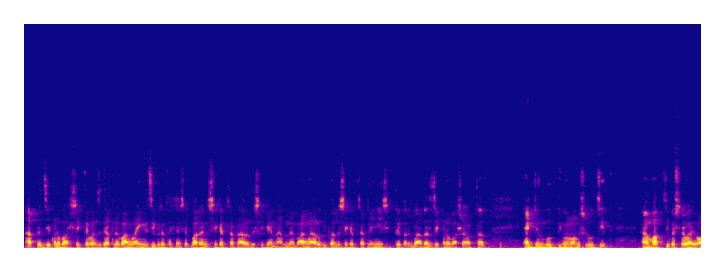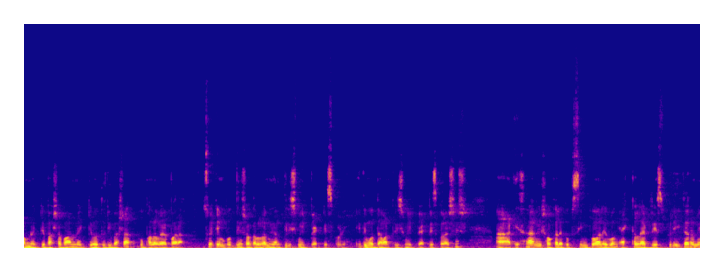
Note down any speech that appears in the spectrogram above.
আপনি যে কোনো ভাষা শিখতে পারেন। যদি আপনি বাংলা, ইংরেজি করে থাকেন, সে পারেন, সেক্ষেত্রে আপনি আরবি শিখেন। আপনি বাংলা, আরবি পারলে সেক্ষেত্রে আপনি ইংলিশ শিখতে পারেন বা আদার্স যে কোনো ভাষা, অর্থাৎ একজন বুদ্ধিমান মানুষের উচিত মাতৃভাষার বাইরে অন্য একটি ভাষা বা অন্য একটি বা দুটি ভাষা খুব ভালোভাবে পড়া সো এটি আমি সকালবেলা মিনিমাম তিরিশ মিনিট প্র্যাকটিস করি। ইতিমধ্যে আমার তিরিশ মিনিট প্র্যাকটিস করা শেষ। আর এছাড়া আমি সকালে খুব সিম্পল এবং এক কালার ড্রেস পরি। এই কারণে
